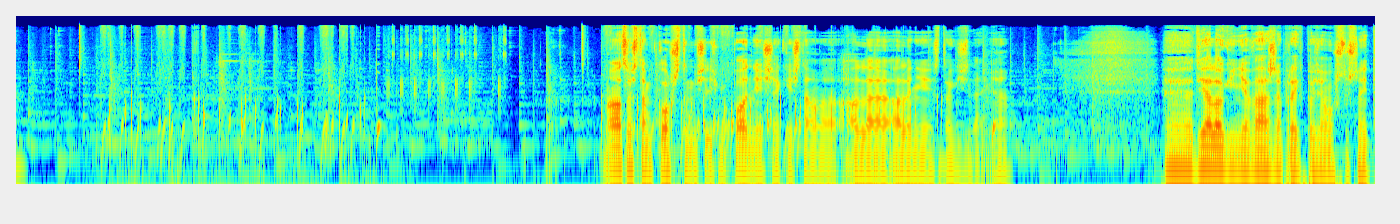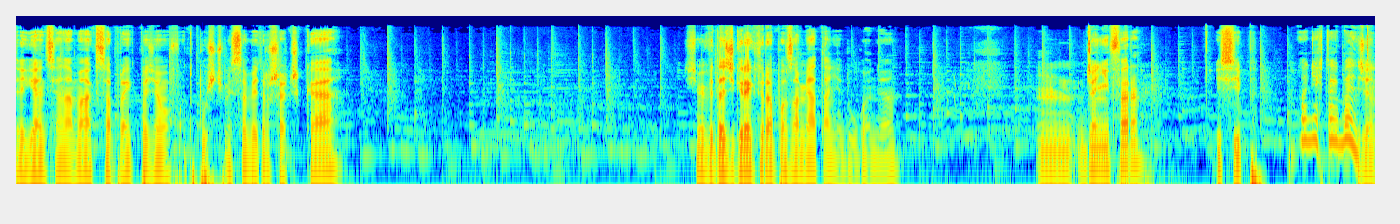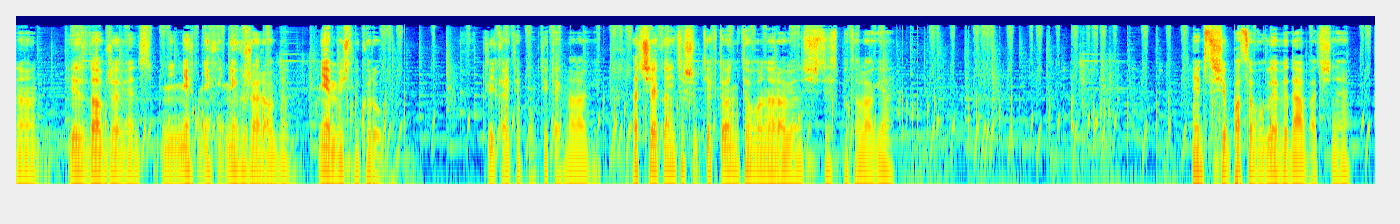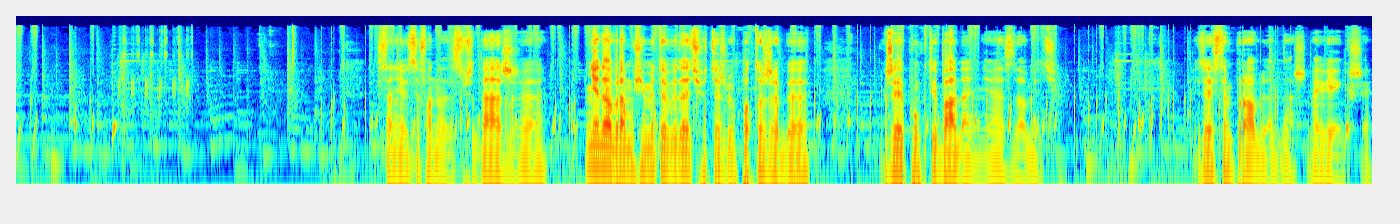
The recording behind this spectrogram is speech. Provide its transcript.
No, coś tam koszty musieliśmy podnieść, jakieś tam, ale, ale nie jest tak źle, nie? E, dialogi nieważne, projekt poziomu sztuczna inteligencja na maksa, projekt poziomów odpuśćmy sobie troszeczkę. Musimy wydać grę, która pozamiata niedługo, nie? Mm, Jennifer i Sip. No niech tak będzie, no. Jest dobrze, więc nie- niech, niech, niechże robią. Nie myśl, tylko rób. Klikaj te punkty technologii. Znaczy jak oni jak to oni to wolno robią, to jest patologia. Nie wiem, czy to się opłaca w ogóle wydawać, nie? Zostanie wycofane ze sprzedaży. Nie dobra, musimy to wydać chociażby po to, żeby... Żeby punkty badań, nie? Zdobyć. I to jest ten problem nasz, największy.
